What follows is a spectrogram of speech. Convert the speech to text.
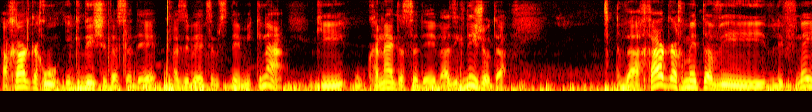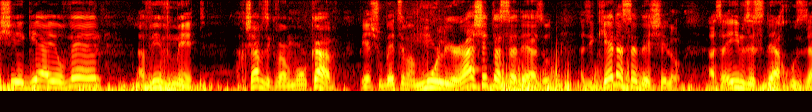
אחר כך הוא הקדיש את השדה, אז זה בעצם שדה מקנה, כי הוא קנה את השדה ואז הקדיש אותה. ואחר כך מת אביו, לפני שהגיע היובל, אביו מת. עכשיו זה כבר מורכב, בגלל שהוא בעצם אמור לירש את השדה הזאת, אז היא כן השדה שלו. אז האם זה שדה אחוזה,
